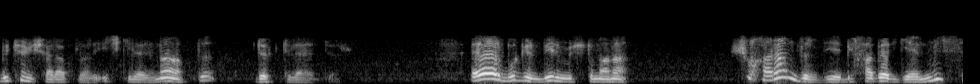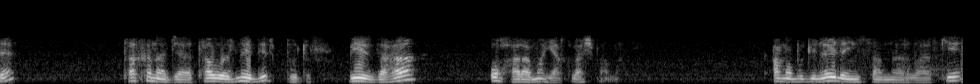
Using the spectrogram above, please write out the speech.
Bütün şarapları, içkileri ne yaptı? Döktüler diyor. Eğer bugün bir Müslümana şu haramdır diye bir haber gelmişse takınacağı tavır nedir? Budur. Bir daha o harama yaklaşmama. Ama bugün öyle insanlar var ki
